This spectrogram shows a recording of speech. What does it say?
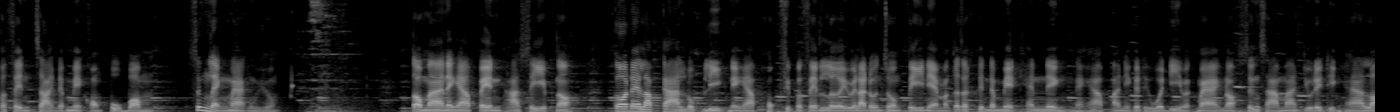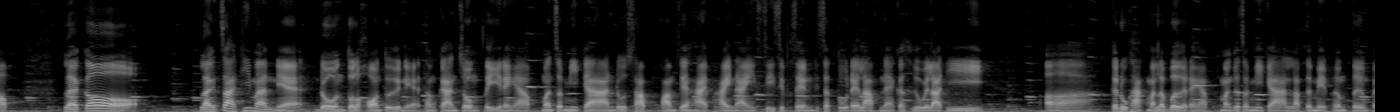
500%จากดาเมจของปู่บอม ซึ่งแรงมากคุณผู้ชม ต่อมานะครับเป็นพาสซีฟเนาะก็ได้รับการหลบหลีกนะครับ 60%เลย เวลาโดนโจมตีเนี่ยมันก็จะขึ้นดาเมจแค่1นะครับ อันนี้ก็ถือว่าดีมากๆเนาะ ซึ่งสามารถอยู่ได้ถึง 5 รอบ แล้วก็ หลังจากที่มันเนี่ยโดนตัวละครตัวอื่นเนี่ยทำการโจมตีนะครับ มันจะมีการดูดซับความเสียหายภายใน 40%ที่ศัตรูได้รับนะก็คือเวลาที่กระดูกหักมันระเบิดนะครับ มันก็จะมีการรับดาเมจเพิ่มเติมไป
